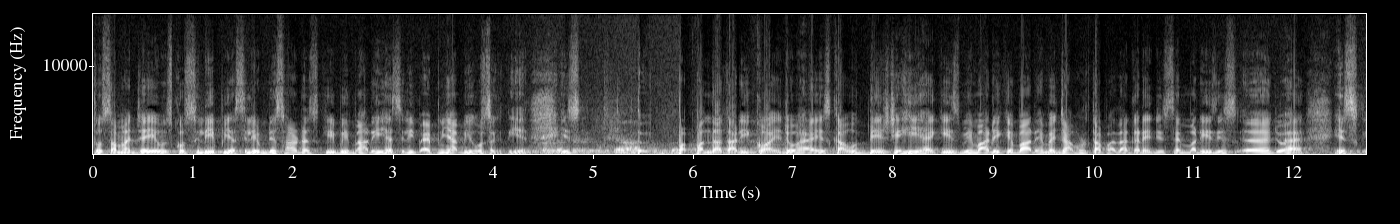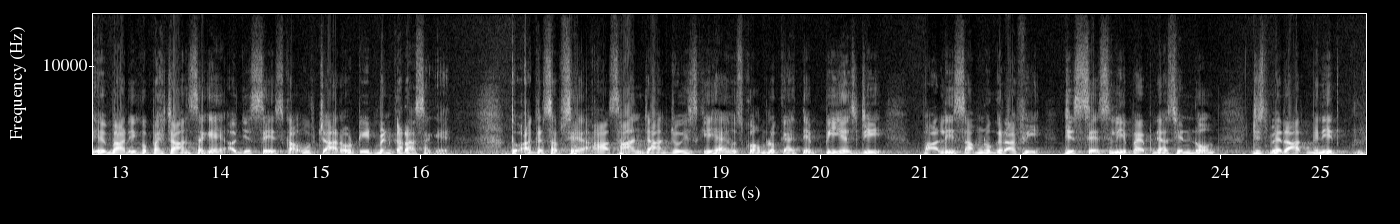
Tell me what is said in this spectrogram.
तो समझ जाइए उसको स्लीप या स्लीप डिसऑर्डर्स की बीमारी है, स्लीप एपनिया भी हो सकती है। इस तो पंद्रह तारीख को जो है, इसका उद्देश्य यही है कि इस बीमारी के बारे में जागरूकता पैदा करें, जिससे मरीज़ इस जो है, इस बीमारी को पहचान सके और जिससे इसका उपचार और ट्रीटमेंट करा सके। तो अगर सबसे आसान जाँच जो इसकी है, उसको हम लोग कहते हैं पीएचडी, पालीसामनोग्राफी, जिससे स्लीप एपनिया सिंड्रोम, जिसमें रात में नींद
